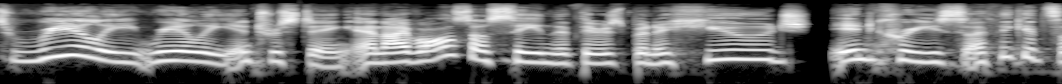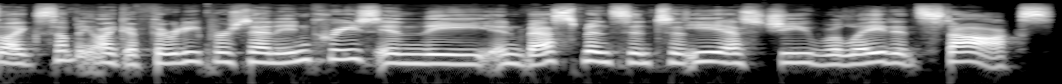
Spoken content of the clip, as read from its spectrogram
It's really, really interesting. And I've also seen that there's been a huge increase. I think it's like something like a 30% increase in the investments into ESG related stocks.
